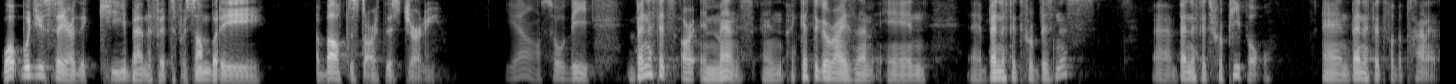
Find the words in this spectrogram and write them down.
What would you say are the key benefits for somebody about to start this journey? Yeah, so the benefits are immense, and I categorize them in uh, benefit for business, uh, benefit for people, and benefit for the planet.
